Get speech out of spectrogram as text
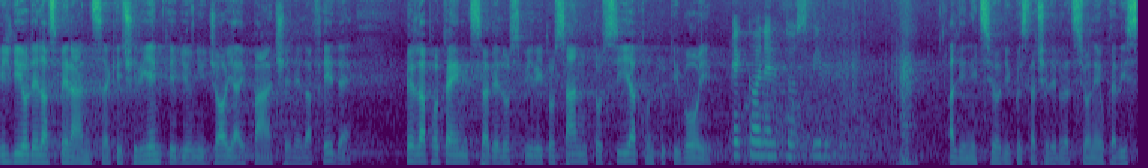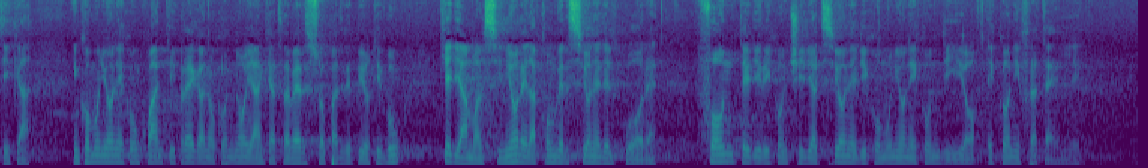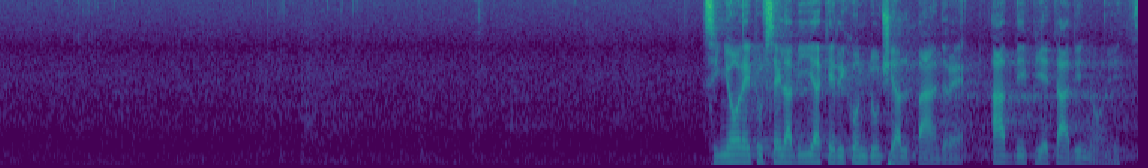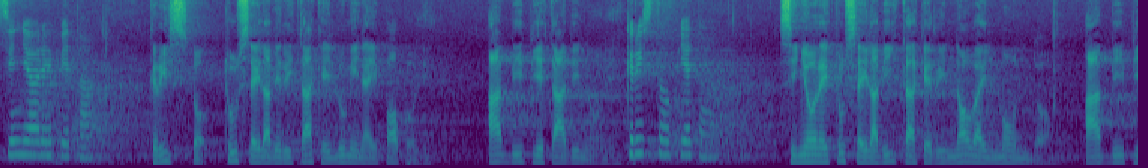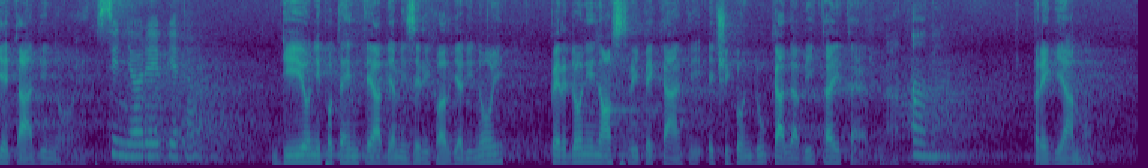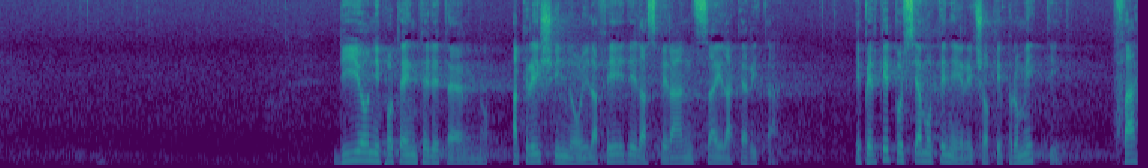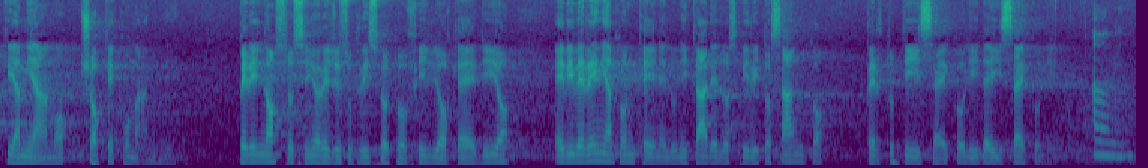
Il Dio della speranza che ci riempie di ogni gioia e pace nella fede, per la potenza dello Spirito Santo sia con tutti voi. e con il tuo spirito. All'inizio di questa celebrazione eucaristica, in comunione con quanti pregano con noi anche attraverso Padre Pio TV, chiediamo al Signore la conversione del cuore, fonte di riconciliazione e di comunione con Dio e con i fratelli. Signore, tu sei la via che riconduce al Padre, abbi pietà di noi. Signore, pietà. Cristo, tu sei la verità che illumina i popoli, abbi pietà di noi. Cristo, pietà. Signore, tu sei la vita che rinnova il mondo, abbi pietà di noi. Signore, pietà. Dio Onnipotente abbia misericordia di noi, perdoni i nostri peccati e ci conduca alla vita eterna. Amen. Preghiamo. Dio Onnipotente ed Eterno, accresci in noi la fede, la speranza e la carità. E perché possiamo ottenere ciò che prometti, fa che amiamo ciò che comandi. Per il nostro Signore Gesù Cristo, tuo Figlio, che è Dio, e vive e regna con te nell'unità dello Spirito Santo, per tutti i secoli dei secoli. Amen.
